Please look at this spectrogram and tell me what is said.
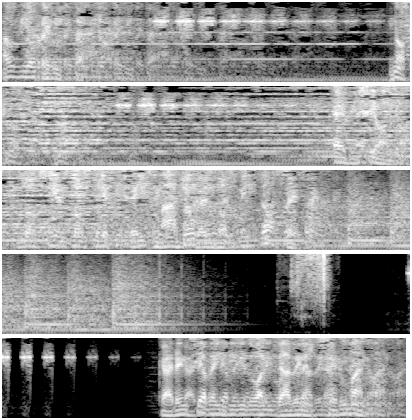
Audio revista. Gnosis. Edición 216 mayo del 2012. Carencia de individualidad en el ser humano.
